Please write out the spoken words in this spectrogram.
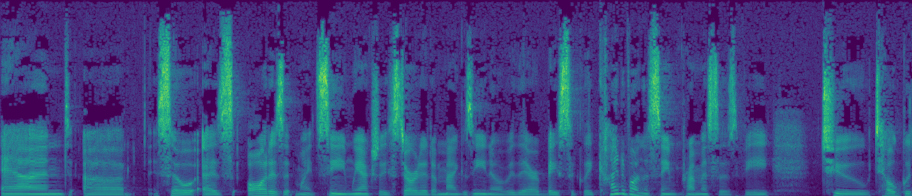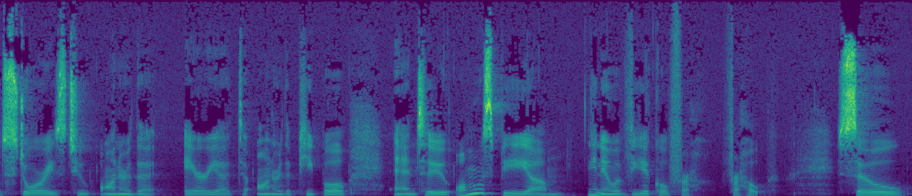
And uh, so, as odd as it might seem, we actually started a magazine over there, basically kind of on the same premise as V, to tell good stories, to honor the area, to honor the people, and to almost be, um, you know, a vehicle for for hope. So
